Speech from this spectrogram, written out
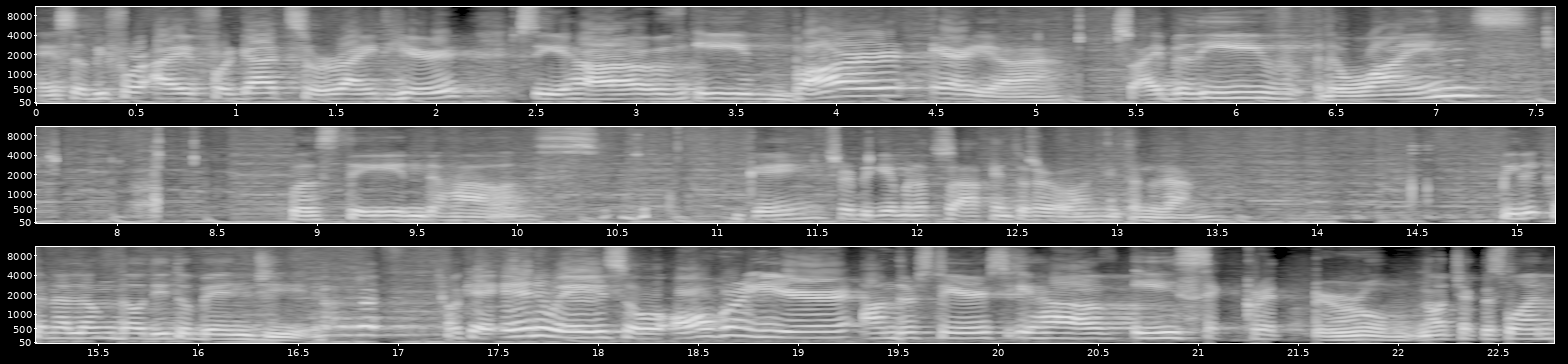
And so before I forgot, so right here, so you have a bar area. So I believe the wines will stay in the house. Okay? Sir, bigyan mo na to sa akin to, sir. Oh, ito na lang. Pili ka na lang daw dito, Benji. Okay, anyway, so over here, under stairs, you have a secret room. Now, check this one.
